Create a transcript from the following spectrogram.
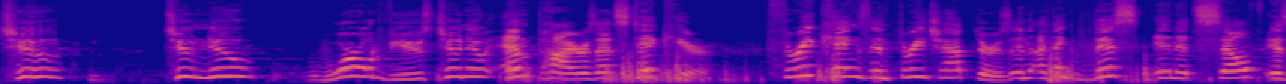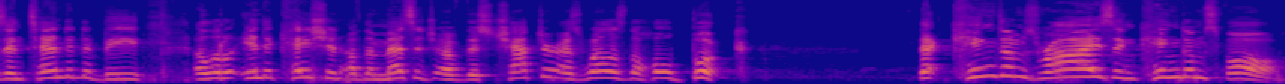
Two, two new worldviews, two new empires at stake here. Three kings in three chapters. And I think this in itself is intended to be a little indication of the message of this chapter as well as the whole book. That kingdoms rise and kingdoms fall.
